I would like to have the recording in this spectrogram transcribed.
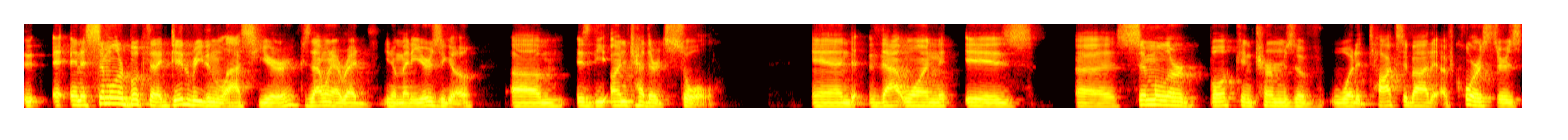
In a similar book that I did read in the last year, because that one I read, you know, many years ago, um, is The Untethered Soul and that one is a similar book in terms of what it talks about. Of course, there's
